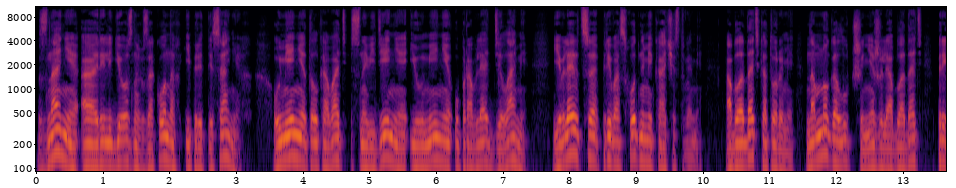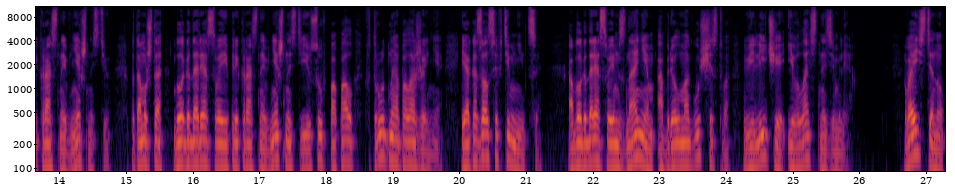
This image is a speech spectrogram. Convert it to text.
Знание о религиозных законах и предписаниях, умение толковать сновидения и умение управлять делами являются превосходными качествами – обладать которыми намного лучше, нежели обладать прекрасной внешностью, потому что благодаря своей прекрасной внешности Юсуф попал в трудное положение и оказался в темнице, а благодаря своим знаниям обрел могущество, величие и власть на земле. Воистину,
